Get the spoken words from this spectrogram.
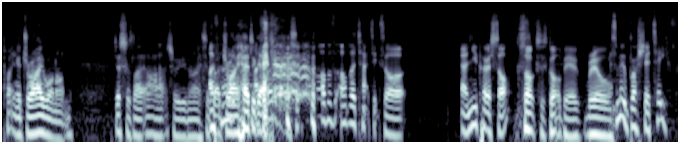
putting a dry one on, just was like, oh, that's really nice. I've, got a heard- dry head again. heard about this. other, other tactics are a new pair of socks. Socks has got to be a real. And Somebody will brush their teeth.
